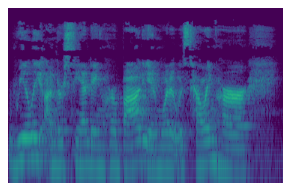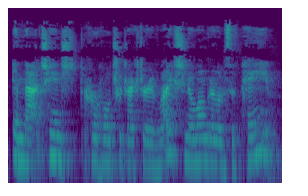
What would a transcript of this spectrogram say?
really understanding her body and what it was telling her. And that changed her whole trajectory of life. She no longer lives with pain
